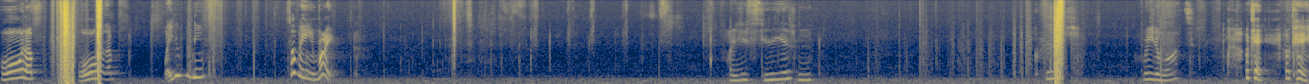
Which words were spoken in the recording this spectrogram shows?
Hold up. Hold up. Wait a minute. Something ain't right. Are you serious? Chris? Rita Watts? Okay, okay.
